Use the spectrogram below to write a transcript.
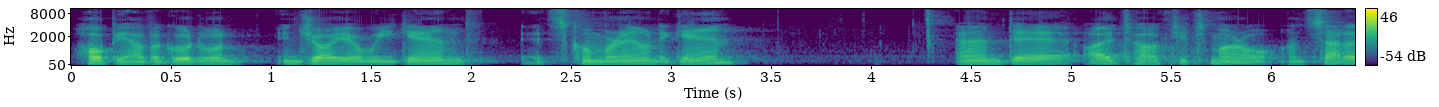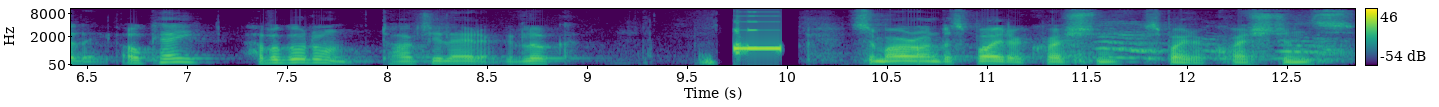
hope you have a good one. Enjoy your weekend. It's come around again, and uh, I'll talk to you tomorrow on Saturday. Okay, have a good one. Talk to you later. Good luck. Some more on the spider question, spider questions.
